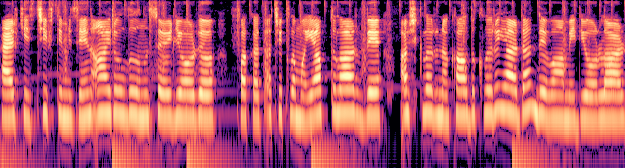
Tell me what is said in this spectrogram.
Herkes çiftimizin ayrıldığını söylüyordu. Fakat açıklama yaptılar ve aşklarına kaldıkları yerden devam ediyorlar.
